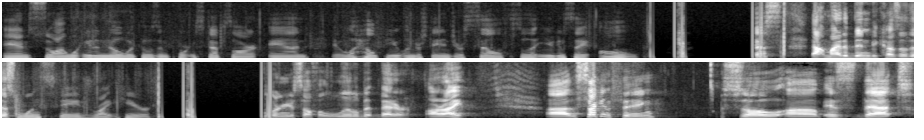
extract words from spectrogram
And so I want you to know what those important steps are, and it will help you understand yourself so that you can say, oh, this, that might have been because of this one stage right here. Learn yourself a little bit better, all right? Uh, the second thing, so, uh, is that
